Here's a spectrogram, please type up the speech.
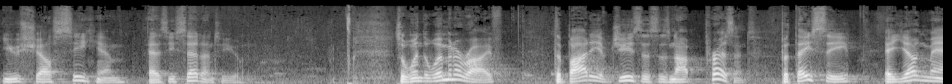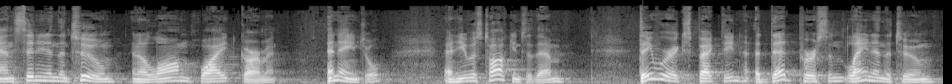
you shall see him as he said unto you. So when the women arrive, the body of Jesus is not present, but they see a young man sitting in the tomb in a long white garment, an angel, and he was talking to them. They were expecting a dead person laying in the tomb.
